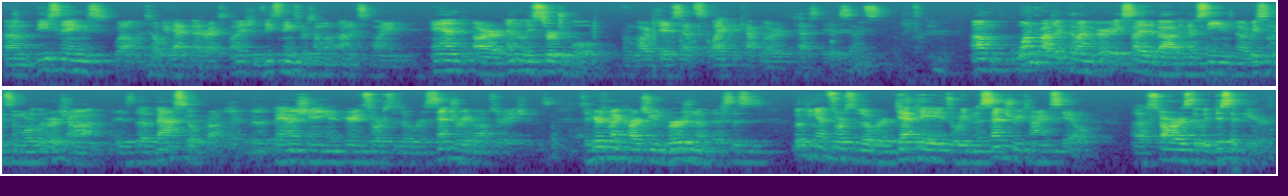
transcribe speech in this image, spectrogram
Um, these things, well, until we had better explanations, these things were somewhat unexplained and are eminently searchable from large data sets like the Kepler TESS data sets. Um, one project that I'm very excited about and I've seen uh, recently some more literature on is the VASCO project, the Vanishing and Appearing Sources Over a Century of Observations. So here's my cartoon version of this. This is looking at sources over decades or even a century time scale, uh, stars that would disappear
